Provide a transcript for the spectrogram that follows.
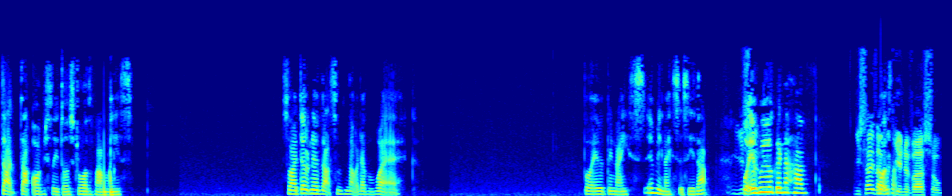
that that obviously does draw the families. So I don't know if that's something that would ever work. But it would be nice. It'd be nice to see that. You But if we were going to have, you say that with that? Universal,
